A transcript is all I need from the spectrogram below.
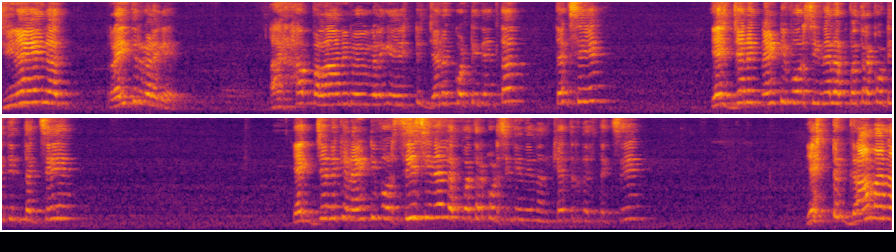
ಜಿನೈನ ರೈತರುಗಳಿಗೆ ಅರ್ಹ ಫಲಾನುಭವಿಗಳಿಗೆ ಎಷ್ಟು ಜನಕ್ಕೆ ಕೊಟ್ಟಿದೆ ಅಂತ ತೆಗ್ಸಿ ಎಷ್ಟು ಜನಕ್ಕೆ ನೈಂಟಿ ಫೋರ್ ಸಿ ನಾಲ್ಕು ಪತ್ರ ಕೊಟ್ಟಿದ್ದೀನಿ ತೆಗ್ಸಿ ಎಷ್ಟು ಜನಕ್ಕೆ ನೈಂಟಿ ಫೋರ್ ಸಿ ಸಿ ನಾಲ್ಕು ಪತ್ರ ಕೊಡಿಸಿದ್ದೀನಿ ನನ್ನ ಕ್ಷೇತ್ರದಲ್ಲಿ ತೆಗ್ಸಿ ಎಷ್ಟು ಗ್ರಾಮನ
